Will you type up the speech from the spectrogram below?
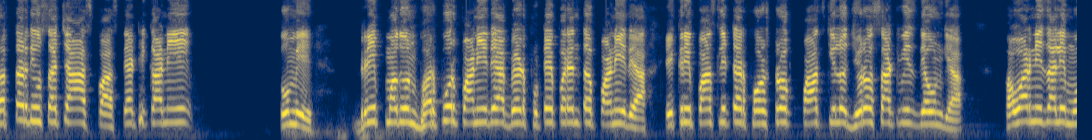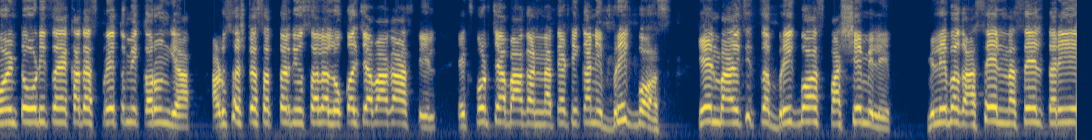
सत्तर दिवसाच्या आसपास त्या ठिकाणी तुम्ही ड्रीप मधून भरपूर पाणी द्या बेड फुटेपर्यंत पाणी द्या. एकरी पाच लिटर फोस्ट्रोक पाच किलो झिरो साठ वीस देऊन घ्या. फवारणी झाली मोइंटो ओडीचा एखादा स्प्रे तुम्ही करून घ्या. अडुसष्ट सत्तर दिवसाला लोकलच्या बागा असतील. एक्सपोर्टच्या बागांना त्या ठिकाणी ब्रिक बॉस केन बायोसिसचं ब्रिक बॉस पाचशे मिली मिलीबग असेल नसेल तरी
